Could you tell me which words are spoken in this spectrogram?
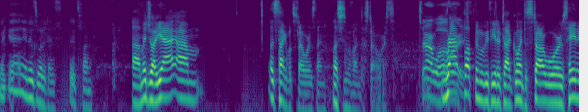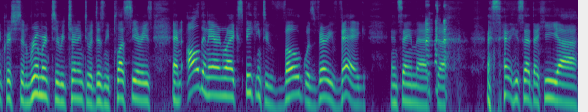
like, yeah, it is what it is. It's fun. Uh, mid July, yeah. Um, let's talk about Star Wars then. Let's just move on to Star Wars. Star Wars. wrap up the movie theater talk going to Star Wars. Hayden Christensen rumored to returning to a Disney Plus series, and Alden Ehrenreich speaking to Vogue was very vague and saying that uh, he said that he uh,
